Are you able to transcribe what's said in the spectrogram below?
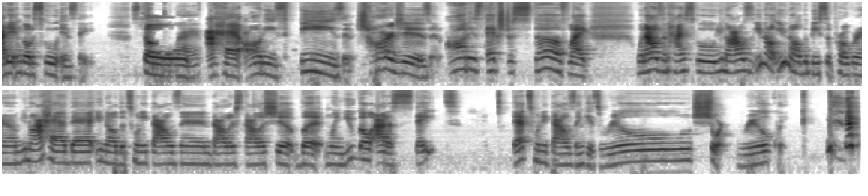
I didn't go to school in state. So right. I had all these fees and charges and all this extra stuff. Like when I was in high school, you know, I was, you know, you know, the BSIP program, you know, I had that, you know, the $20,000 scholarship. But when you go out of state, that 20,000 gets real short real quick.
